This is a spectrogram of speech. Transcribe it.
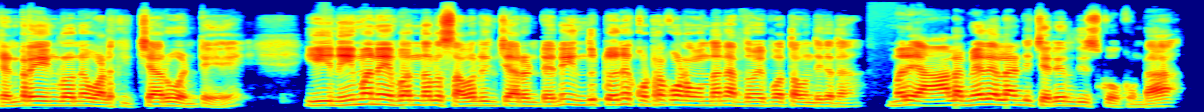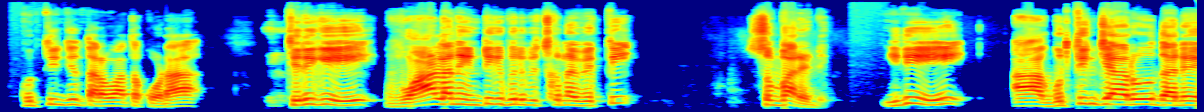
టెండరింగ్లోనే వాళ్ళకి ఇచ్చారు అంటే ఈ నియమ నిబంధనలు సవరించారంటేనే ఇందులోనే కుట్రకోణం ఉందని అర్థమైపోతా ఉంది కదా. మరి వాళ్ళ మీద ఎలాంటి చర్యలు తీసుకోకుండా గుర్తించిన తర్వాత కూడా తిరిగి వాళ్ళని ఇంటికి పిలిపించుకున్న వ్యక్తి సుబ్బారెడ్డి. ఇది ఆ గుర్తించారు దాన్ని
